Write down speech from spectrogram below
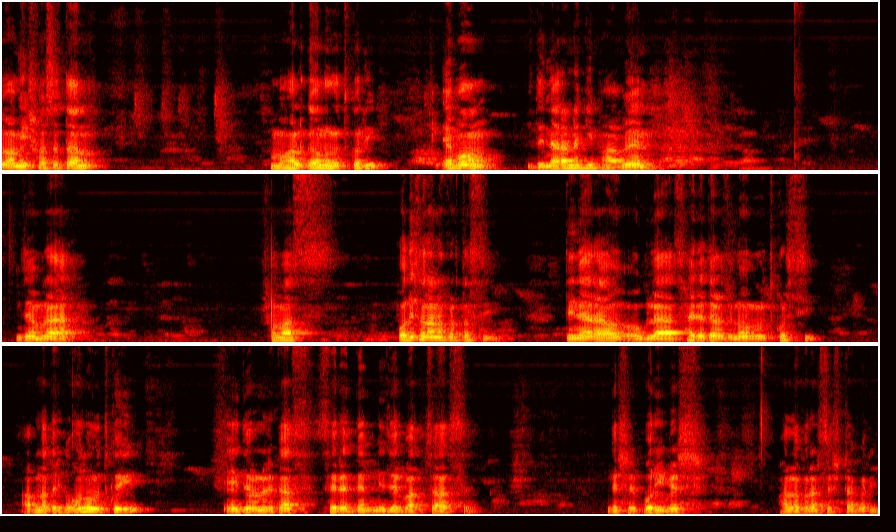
তো আমি সচেতন মহলকে অনুরোধ করি এবং যিনারা নাকি ভাবেন যে আমরা সমাজ পরিচালনা করতেছি তিনারা ওগুলা ছাইড়ে দেওয়ার জন্য অনুরোধ করছি। আপনাদেরকে অনুরোধ করি, এই ধরনের কাজ ছেড়ে দেন, নিজের বাচ্চা আছে, দেশের পরিবেশ ভালো করার চেষ্টা করি।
